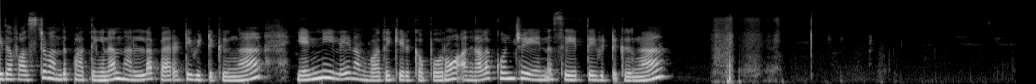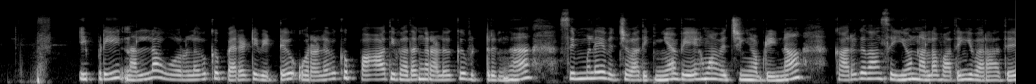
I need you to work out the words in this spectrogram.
இதை ஃபஸ்ட்டு வந்து பார்த்திங்கன்னா நல்லா பரட்டி விட்டுக்குங்க. எண்ணெயிலே நம்ம வதக்கி எடுக்க போகிறோம் அதனால் கொஞ்சம் எண்ணெய் சேர்த்தே விட்டுக்குங்க. இப்படி நல்லா ஓரளவுக்கு பெரட்டி விட்டு ஓரளவுக்கு பாதி வதங்குற அளவுக்கு விட்டுருங்க. சிம்மிலே வச்சு வதக்கிங்க. வேகமாக வச்சிங்க அப்படின்னா கருக தான் செய்யும். நல்லா வதங்கி வராது.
